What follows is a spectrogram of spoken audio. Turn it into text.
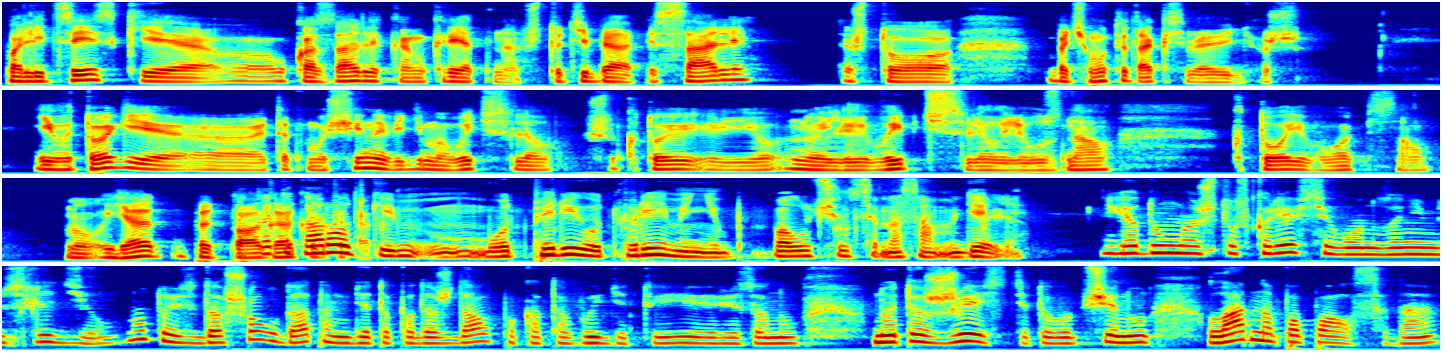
полицейские э, указали конкретно, что тебя описали, что почему ты так себя ведешь. И в итоге э, этот мужчина, видимо, вычислил, кто ее, ну или вычислил, или узнал, кто его описал. Ну, я предполагаю... Так это короткий так. вот период времени получился на самом деле. Я думаю, что, скорее всего, он за ними следил. Ну, то есть дошел, да, там где-то подождал, пока-то выйдет и резанул. Но это жесть, это вообще, ну, ладно попался, да?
